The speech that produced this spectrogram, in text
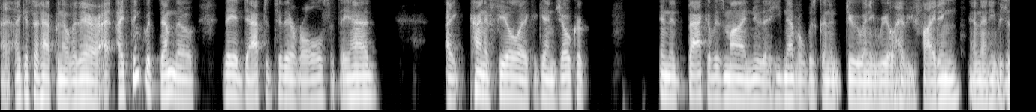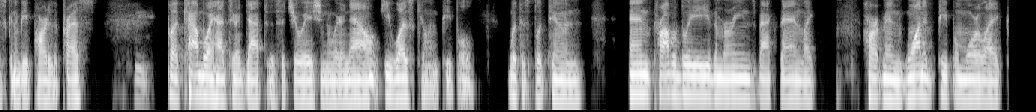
I, I guess that happened over there. I, I think with them though, they adapted to their roles that they had. I kind of feel like again, Joker in the back of his mind knew that he never was going to do any real heavy fighting and that he was just going to be part of the press. Hmm. But Cowboy had to adapt to the situation where now he was killing people with his platoon. And probably the Marines back then, like Hartman, wanted people more like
